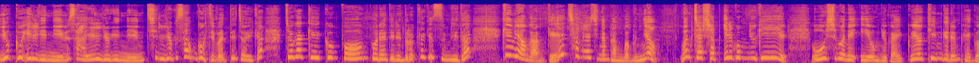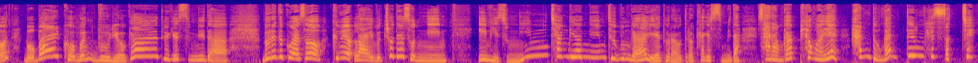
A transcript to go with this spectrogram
6912님, 4162님, 7630님한테 저희가 조각 케이크 쿠폰 보내드리도록 하겠습니다. 김혜영과 함께 참여하시는 방법은요. 문자샵 1061, 50원의 이용료가 있고요. 긴 글은 100원, 모바일 콩은 무료가 되겠습니다. 노래 듣고 와서 금요 라이브 초대 손님, 임희숙님, 장기현님 두 분과 예 돌아오도록 하겠습니다. 사랑과 평화에 한동안 뜸 했었지.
